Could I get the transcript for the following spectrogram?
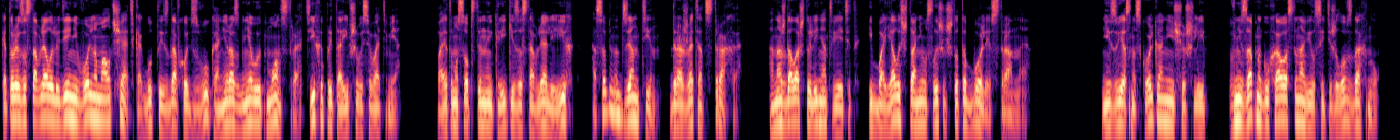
которая заставляла людей невольно молчать, как будто, издав хоть звук, они разгневают монстра, тихо притаившегося во тьме. Поэтому собственные крики заставляли их, особенно Дзянтин, дрожать от страха. Она ждала, что Линь ответит, и боялась, что они услышат что-то более странное. Неизвестно, сколько они еще шли. Внезапно Гухао остановился и тяжело вздохнул.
